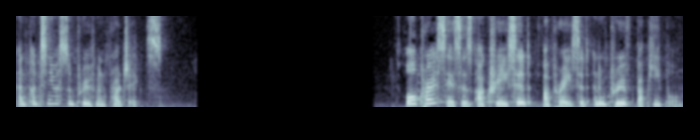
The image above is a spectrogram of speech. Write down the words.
and continuous improvement projects. All processes are created, operated, and improved by people.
